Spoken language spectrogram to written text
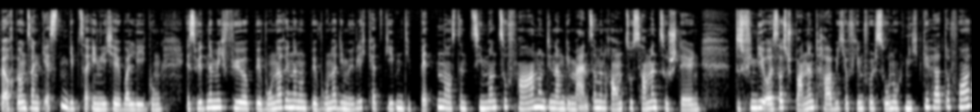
weil auch bei unseren Gästen gibt es eine ähnliche Überlegung. Es wird nämlich für Bewohnerinnen und Bewohner die Möglichkeit geben, die Betten aus den Zimmern zu fahren und in einem gemeinsamen Raum zusammenzustellen. Das finde ich äußerst spannend, habe ich auf jeden Fall so noch nicht gehört davor.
